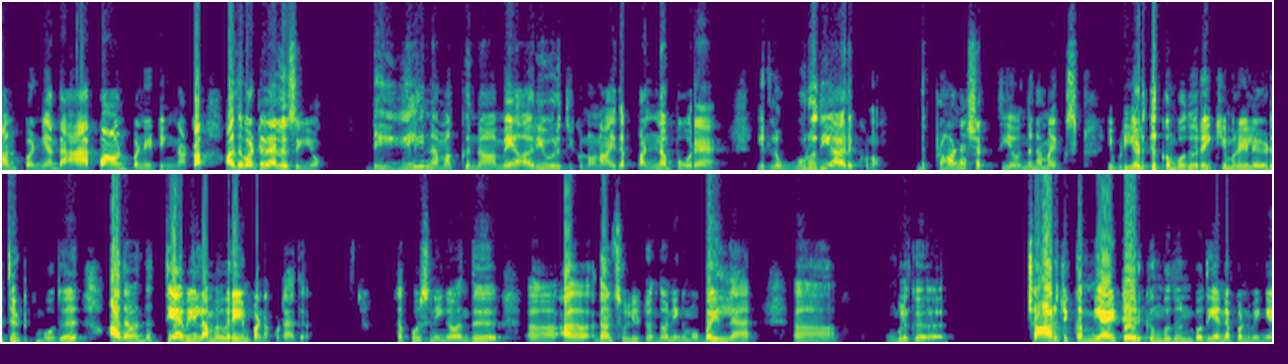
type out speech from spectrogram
ஆன் பண்ணி அந்த ஆப்பை ஆன் பண்ணிட்டீங்கனாக்கா அது மட்டும் வேலை செய்யும். டெய்லி நமக்கு நாமே அறிவுறுத்திக்கணும். நான் இதை பண்ண போகிறேன் இதில் உறுதியாக இருக்கணும். இந்த பிராண சக்தியை வந்து நம்ம எக்ஸ் இப்படி எடுத்துக்கும் போது ரைக்கி முறையில் எடுத்துக்கும் போது அதை வந்து தேவையில்லாம விரயம் பண்ணக்கூடாது சப்போஸ் நீங்க வந்து அதான் சொல்லிட்டு இருந்தோம். நீங்க மொபைல்ல உங்களுக்கு சார்ஜ் கம்மியாயிட்டே இருக்கும்போதுன்போது என்ன பண்ணுவீங்க?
